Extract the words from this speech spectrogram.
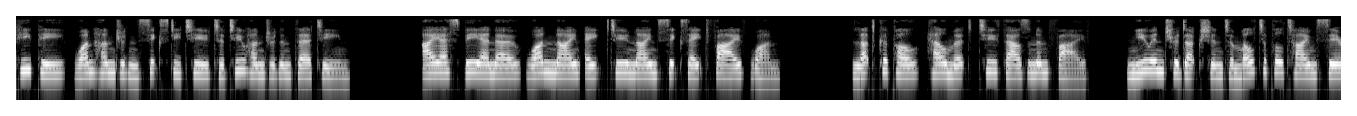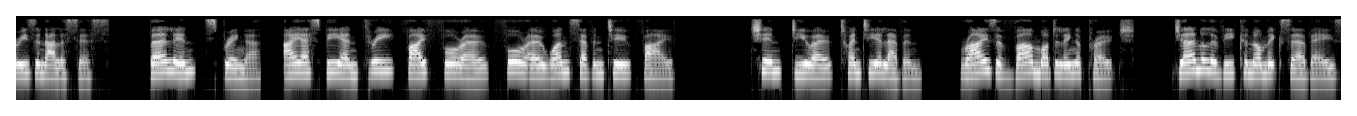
pp. 162 to 213. ISBN 0-19-829685-1. Lutkepohl, Helmut 2005. New Introduction to Multiple Time Series Analysis. Berlin, Springer. ISBN 3-540-40172-5. Qin, Duo 2011. Rise of VAR Modeling Approach. Journal of Economic Surveys.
